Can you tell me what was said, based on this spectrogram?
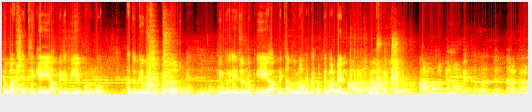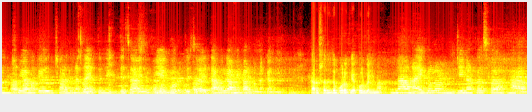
প্রবাসে থেকেই আপনাকে বিয়ে করল। হয়তো দুই বছর পরে আসবে। কিন্তু এই জন্য কি আপনি তার জন্য অপেক্ষা করতে পারবেন? অবশ্যই অবশ্যই। পারব না কেন অপেক্ষা করতে? তার কারণ সে আমাকে সারাদিনের দায়িত্ব নিতে চায়, বিয়ে করতে চায়, তাহলে আমি পারব না কেন? কারোর সাথে তো বড় পরকিয়া করবেন না। না না এগুলো জিনার কাজ করা হারাম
